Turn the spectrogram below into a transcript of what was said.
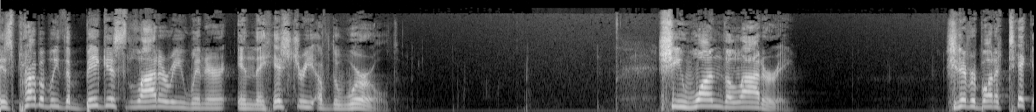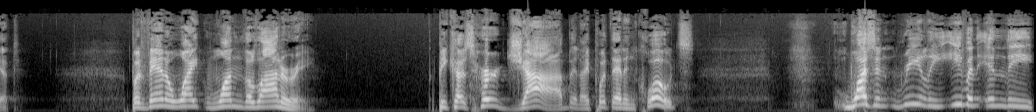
is probably the biggest lottery winner in the history of the world. She won the lottery. She never bought a ticket. But Vanna White won the lottery because her job, and I put that in quotes, wasn't really, even in the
